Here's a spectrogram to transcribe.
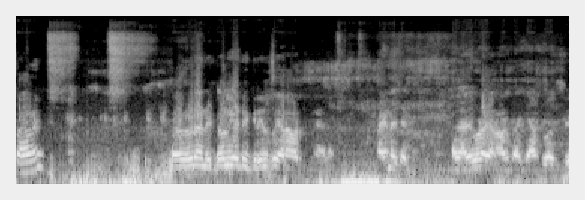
సరే. చూడండి టోల్గేట్ గ్రిల్స్ కనబడుతున్నాయి పైన చెట్టు. అది అది కూడా కనబడుతుంది గ్యాప్లో వచ్చి.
